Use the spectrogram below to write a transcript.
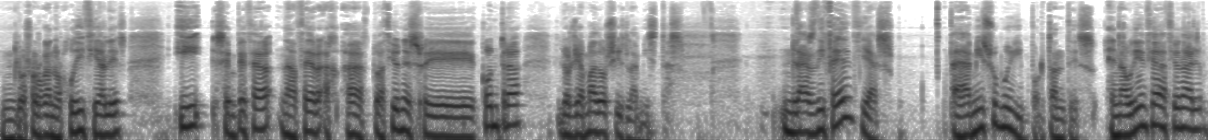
los órganos judiciales y se empiezan a hacer actuaciones eh, contra los llamados islamistas. Las diferencias para mí son muy importantes. En la Audiencia Nacional,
